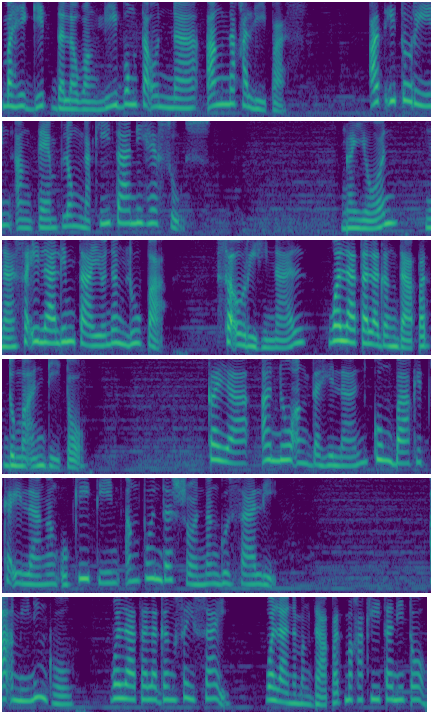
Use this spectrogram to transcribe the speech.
mahigit dalawang libong taon na ang nakalipas. At ito rin ang templong nakita ni Jesus. Ngayon, nasa ilalim tayo ng lupa. Sa orihinal, wala talagang dapat dumaan dito. Kaya ano ang dahilan kung bakit kailangang ukitin ang pundasyon ng gusali? Aaminin ko, wala talagang saysay. Wala namang dapat makakita nito.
